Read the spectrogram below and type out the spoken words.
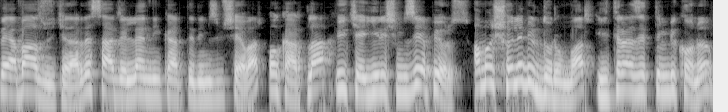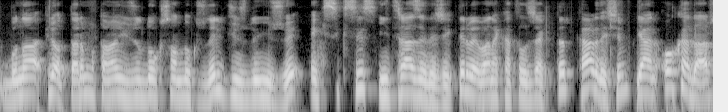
Veya bazı ülkelerde sadece landing kart dediğimiz bir şey var. O kartla ülkeye girişimizi yapıyoruz. Ama şöyle bir durum var. İtiraz ettiğim bir konu. Buna pilotların muhtemelen %99 değil %100'ü eksiksiz itiraz edecektir ve bana katılacaktır. Kardeşim yani o kadar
